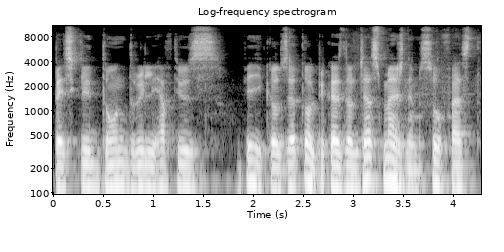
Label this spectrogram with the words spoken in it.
basically don't really have to use vehicles at all because they'll just smash them so fast.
